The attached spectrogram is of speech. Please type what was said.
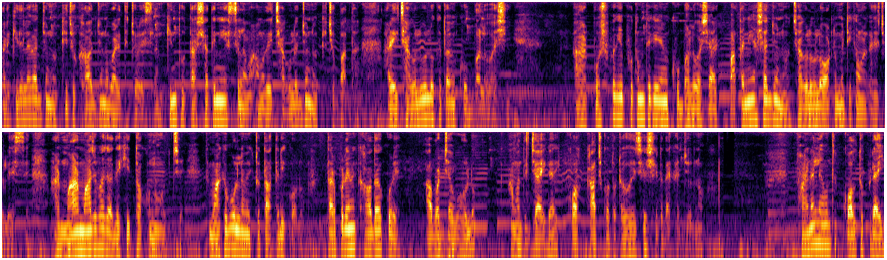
আর খিদে লাগার জন্য কিছু খাওয়ার জন্য বাড়িতে চলে এসেছিলাম। কিন্তু তার সাথে নিয়ে এসেছিলাম আমাদের ছাগলের জন্য কিছু পাতা। আর এই ছাগলগুলোকে তো আমি খুব ভালোবাসি। আর পশু পাখি প্রথম থেকেই আমি খুব ভালোবাসি। আর পাতা নিয়ে আসার জন্য ছাগলগুলো অটোমেটিক আমার কাছে চলে এসেছে। আর মার মাছ ভাজা দেখি তখনও হচ্ছে। তো মাকে বললাম, একটু তাড়াতাড়ি করো। তারপরে আমি খাওয়া দাওয়া করে আবার যাব হলো আমাদের জায়গায়। কাজ কতটা হয়েছে সেটা দেখার জন্য। ফাইনালি আমাদের কল তো প্রায়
